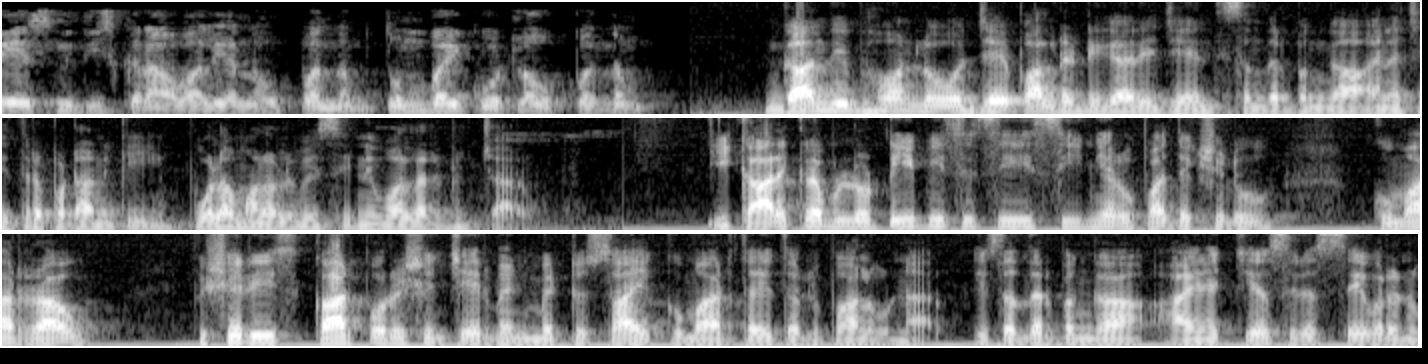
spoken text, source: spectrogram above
రేస్ని తీసుకురావాలి అన్న ఒప్పందం తొంభై కోట్ల ఒప్పందం. గాంధీ భవన్లో జయపాల్ రెడ్డి గారి జయంతి సందర్భంగా ఆయన చిత్రపటానికి పూలమాలలు వేసి నివాళులర్పించారు. ఈ కార్యక్రమంలో టీపీసీసీ సీనియర్ ఉపాధ్యక్షులు Kumar Rao fisheries corporation chairman Mettu Sai Kumar తదితరులు పాల్గొన్నారు. ఈ సందర్భంగా ఆయన చేసిన సేవలను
